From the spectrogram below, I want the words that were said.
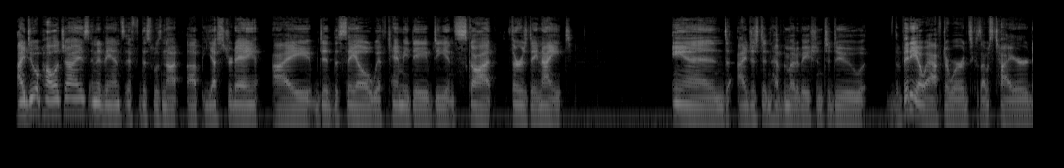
I do apologize in advance if this was not up yesterday. I did the sale with Tammy, Dave, D, and Scott Thursday night. And I just didn't have the motivation to do the video afterwards because I was tired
